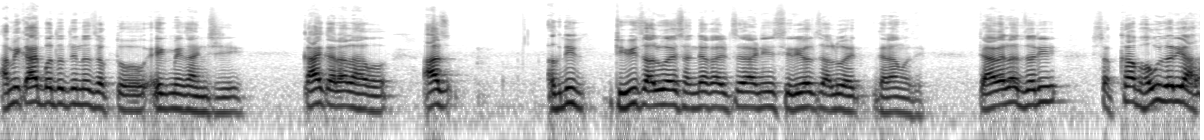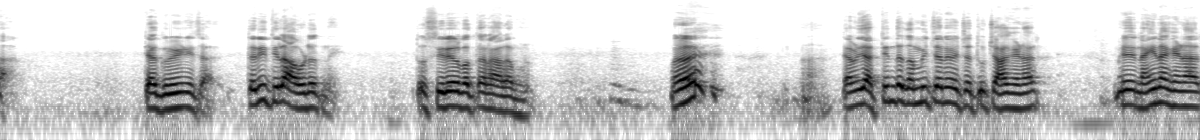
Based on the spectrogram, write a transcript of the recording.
आम्ही काय पद्धतीनं जगतो एकमेकांशी? काय करायला हवं? आज अगदी टी व्ही चालू आहे संध्याकाळचं आणि सिरियल चालू आहेत घरामध्ये. त्यावेळेला जरी सख्खा भाऊ जरी आला त्या गृहिणीचा तरी तिला आवडत नाही. तो सिरियल बघताना आला म्हणून. बरोबर हां. त्यामुळे म्हणजे अत्यंत गंभीरच्याने विचार तू चहा घेणार? म्हणजे नाही ना घेणार.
